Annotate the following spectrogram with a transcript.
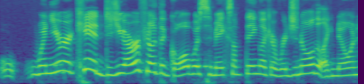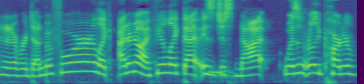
when you were a kid, did you ever feel like the goal was to make something like original that like no one had ever done before? Like I don't know, I feel like that is just not wasn't really part of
